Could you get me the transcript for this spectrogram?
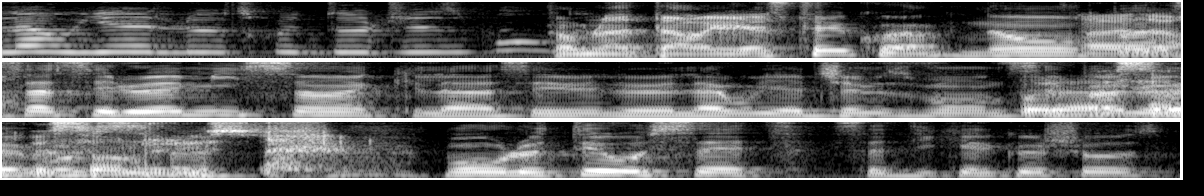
là où il y a le truc de James Bond. Comme l'Atari ST, quoi. Non, pas- ça c'est le MI5 là, c'est le- là où il y a James Bond, Voilà, c'est pas le ça, MO5. Angelus. Bon, le TO7, ça te dit quelque chose?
